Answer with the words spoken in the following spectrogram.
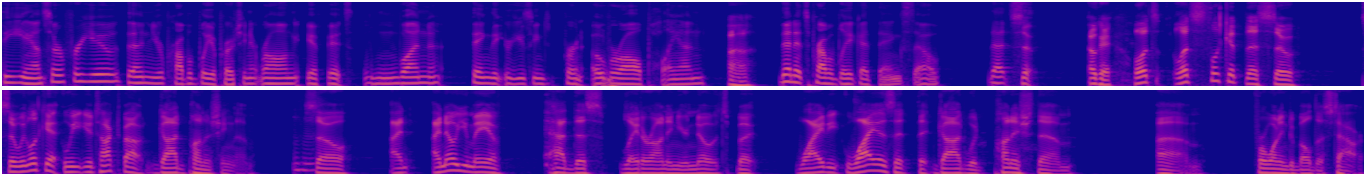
the answer for you, then you're probably approaching it wrong. If it's one thing that you're using for an overall plan, Uh-huh. then it's probably a good thing. So that's So okay, well let's let's look at this. So so we look at we you talked about God punishing them. Mhm. So I I know you may have had this later on in your notes, but why do why is it that God would punish them um for wanting to build this tower?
